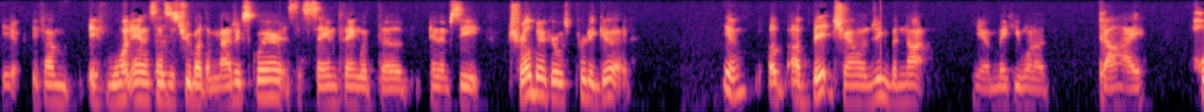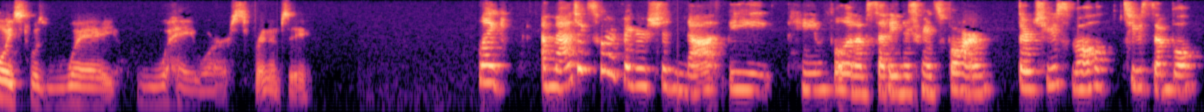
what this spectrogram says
if I'm if what Anna says is true about the Magic Square, it's the same thing with the MMC. Trailbreaker was pretty good. You know, a, a bit challenging, but not you know make you want to die. Hoist was way way worse for MMC. Like a Magic Square figure should not be painful and upsetting to transform. They're too small, too simple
